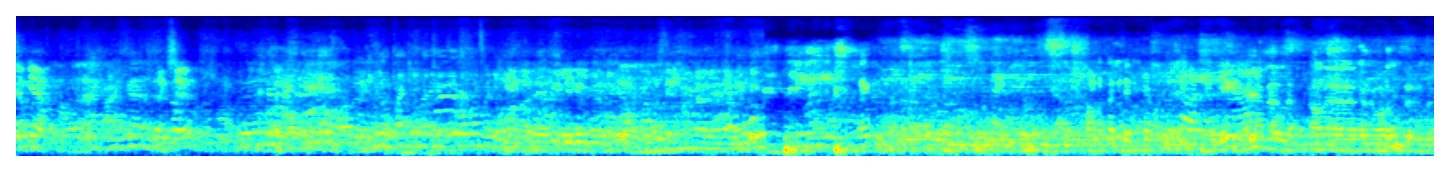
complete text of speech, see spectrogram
அவங்க கொஞ்சம் உடம்பு சரியில்லை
